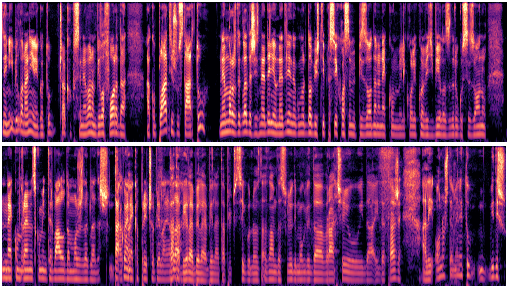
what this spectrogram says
ne, nije bilo ranije, nego tu čak ako se ne varam, bila fora da ako platiš u startu, ne moraš da gledaš iz nedelje u nedelje, nego možda dobiješ tipa svih osam epizoda na nekom ili koliko je već bilo za drugu sezonu, nekom Da. vremenskom intervalu da možeš da gledaš. Tako, Tako je je. neka priča bila, jel Da, da? da, bila je, bila je, bila je ta priča, sigurno. Zna- Znam da su ljudi mogli da vraćaju i da, i da traže, ali ono što je meni tu, vidiš,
